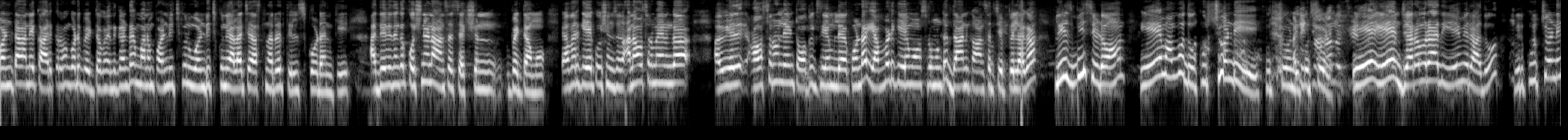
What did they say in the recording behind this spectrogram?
వంట అనే కార్యక్రమం కూడా పెట్టాము. ఎందుకంటే మనం పండించుకుని వండించుకుని ఎలా చేస్తున్నారో తెలుసుకోవడానికి. అదే విధంగా క్వశ్చన్ అండ్ ఆన్సర్ సెక్షన్ పెట్టాము. ఎవరికి ఏ క్వశ్చన్స్ అనవసరమైనగా అవి అవసరం లేని టాపిక్స్ ఏం లేకుండా ఎవరికి ఏం అవసరం ఉంటే దానికి ఆన్సర్ చెప్పేలాగా ప్లీజ్ బీ సిడౌన్ ఏం అవ్వదు కూర్చోండి కూర్చోండి కూర్చోండి. ఏ ఏం జ్వరం రాదు ఏమి రాదు. మీరు కూర్చోండి.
